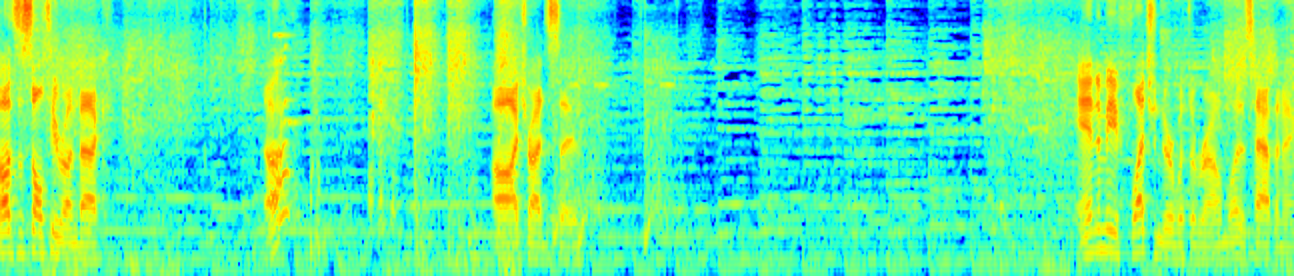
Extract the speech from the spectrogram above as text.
Oh, it's a salty run back. Huh? Oh, I tried to save. Enemy Fletchinder with the roam. What is happening?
